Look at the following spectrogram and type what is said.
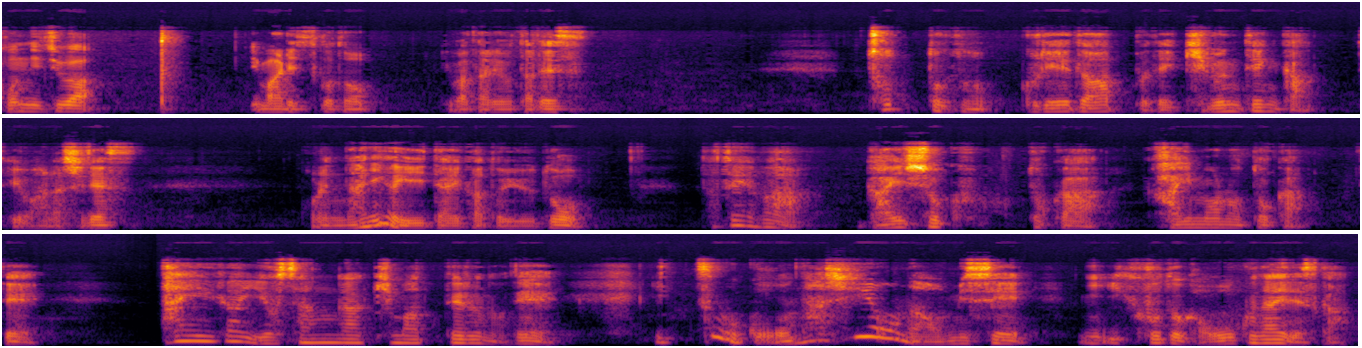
こんにちは。今立こと岩田亮太です。ちょっとのグレードアップで気分転換っていう話です。これ何が言いたいかというと、例えば外食とか買い物とかで大概予算が決まってるので、いつもこう同じようなお店に行くことが多くないですか、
